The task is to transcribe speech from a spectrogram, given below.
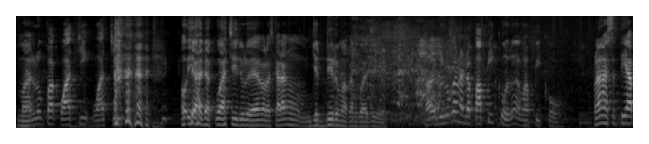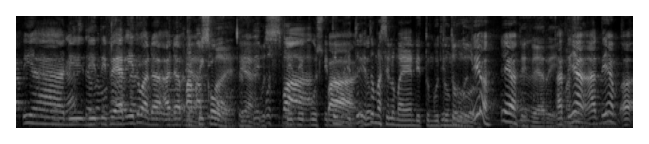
cuma jangan lupa kuaci kuaci. Oh iya ada kuaci dulu ya. Kalau sekarang jedir makan kuaci. Kalau dulu kan ada papiko tuh papiko nah setiap iya di di TVRI itu ada ada papiko ya, Iya. di Pus- puspa Titi Puspa Itu, itu itu masih lumayan ditunggu-tunggu. Ditunggu. Iya, iya. TVRI. Artinya artinya eh,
